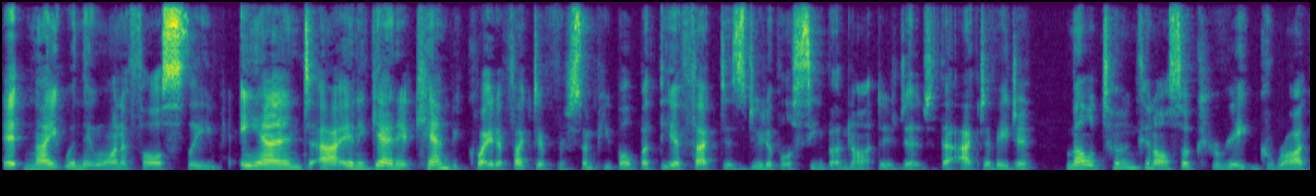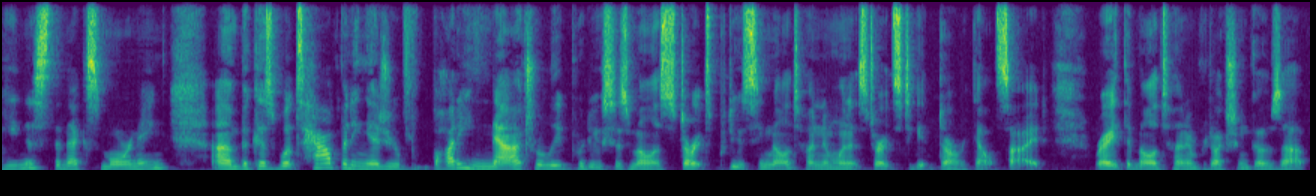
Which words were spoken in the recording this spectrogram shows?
at night when they want to fall asleep. And uh, and again, it can be quite effective for some people, but the effect is due to placebo, not due to the active agent. Melatonin can also create grogginess the next morning um, because what's happening is your body naturally produces melatonin, starts producing melatonin when it starts to get dark outside. Right. The melatonin production goes up.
